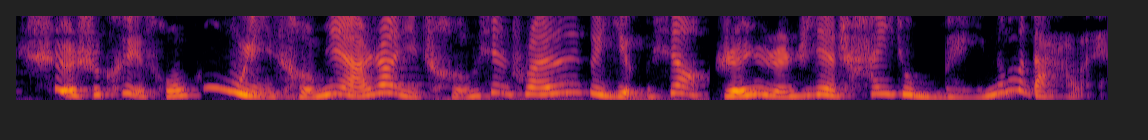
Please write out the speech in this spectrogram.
确实可以从物理层面啊，让你呈现出来的那个影像，人与人之间的差异就没那么大了呀。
